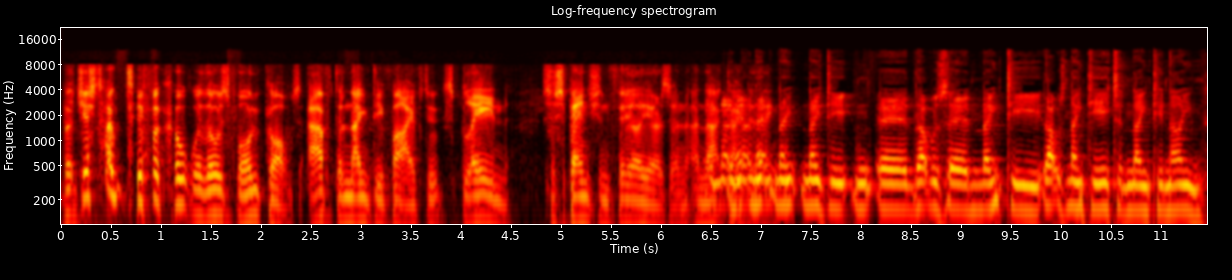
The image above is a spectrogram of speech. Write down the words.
but just how difficult were those phone calls after 95 to explain suspension failures and, and that kind of thing. 90, uh, that was uh, 90. That was 98 and 99.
